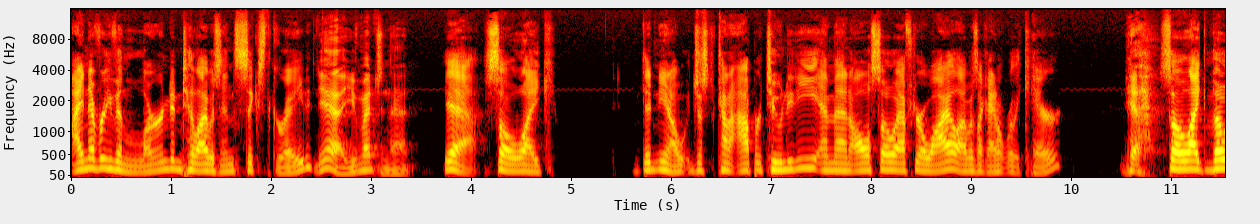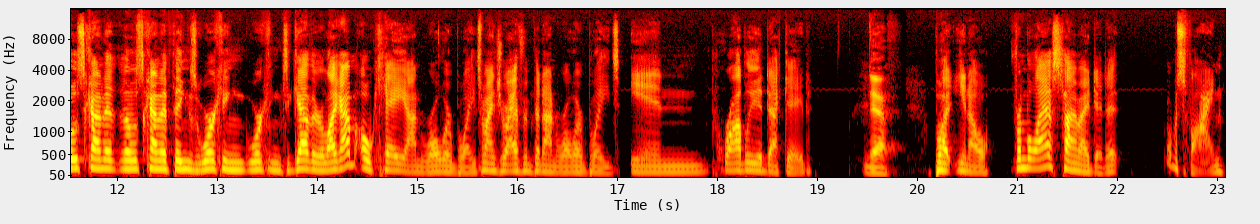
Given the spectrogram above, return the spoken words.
I never even learned until I was in sixth grade. Yeah, you've mentioned that. Yeah. So like didn't you know, just kind of opportunity and then also after a while I was like I don't really care. Yeah. So like those kind of those kind of things working working together. Like I'm okay on rollerblades. Mind you, I haven't been on rollerblades in probably a decade. Yeah. But, you know, from the last time I did it, it was fine.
